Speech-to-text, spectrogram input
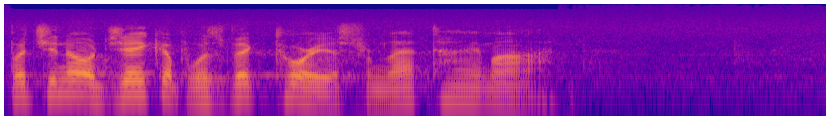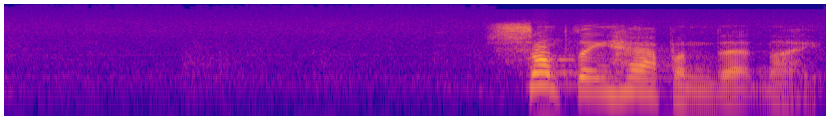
But you know, Jacob was victorious from that time on. Something happened that night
